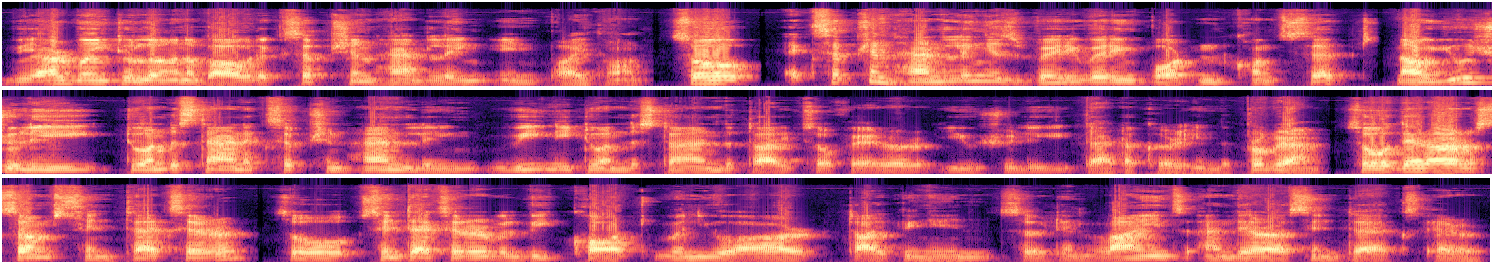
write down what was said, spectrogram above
we are going to learn about exception handling in Python. So exception handling is very, very important concept. Now, usually to understand exception handling, we need to understand the types of error usually that occur in the program. So there are some syntax error. So syntax error will be caught when you are typing in certain lines and there are syntax error.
